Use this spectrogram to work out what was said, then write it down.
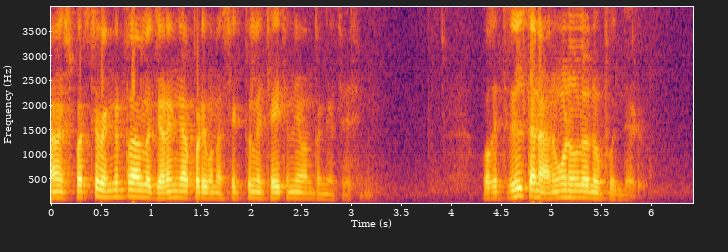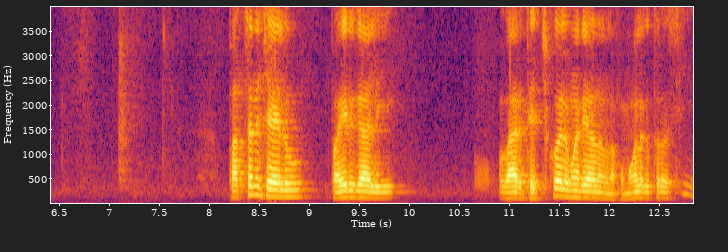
ఆమె స్పర్శ వెంకట్రావులో జడంగా పడి ఉన్న శక్తుల్ని చైతన్యవంతంగా చేసింది. ఒక థ్రిల్ తన అనుగుణంలోనూ పొందాడు. పచ్చని చేలు పైరుగాలి వారి తెచ్చుకోలే మర్యాదలను ఒక మూలకు త్రోసి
